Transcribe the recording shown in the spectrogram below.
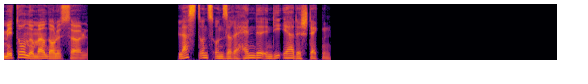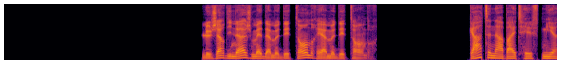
Mettons nos mains dans le sol. Lasst uns unsere Hände in die Erde stecken. Le jardinage m'aide à me détendre et à me détendre. Gartenarbeit hilft mir,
